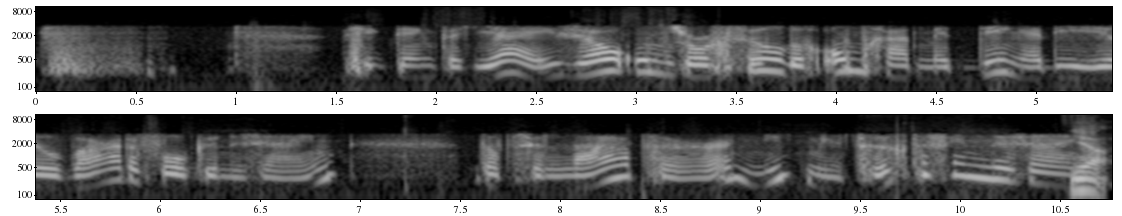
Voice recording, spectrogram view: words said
Ik denk dat jij zo onzorgvuldig omgaat met dingen die heel waardevol kunnen zijn, dat ze later niet meer terug te vinden zijn. Ja.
